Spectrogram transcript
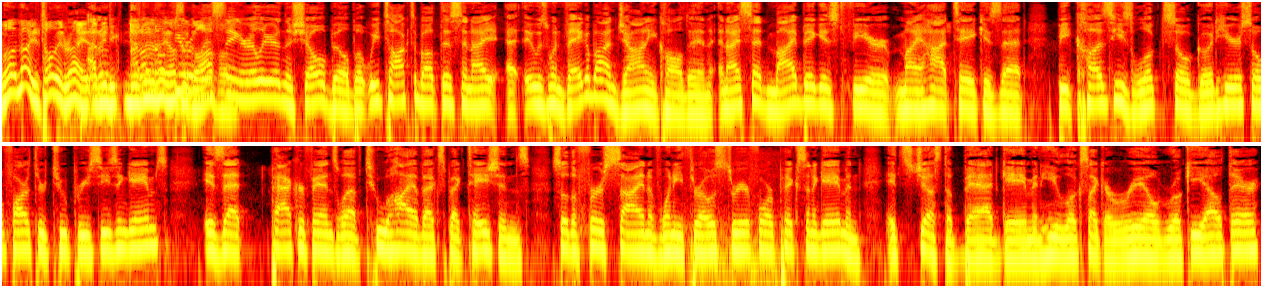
Well, no, you're totally right. I, I mean, there's I don't nothing know else if you to were go off of. listening earlier in the show, Bill, but we talked about this, and I uh, it was when Vagabond Johnny called in, and I said my biggest fear, my hot take is that because he's looked so good here so far through two preseason games, is that Packer fans will have too high of expectations. So the first sign of when he throws three or four picks in a game and it's just a bad game and he looks like a real rookie out there,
